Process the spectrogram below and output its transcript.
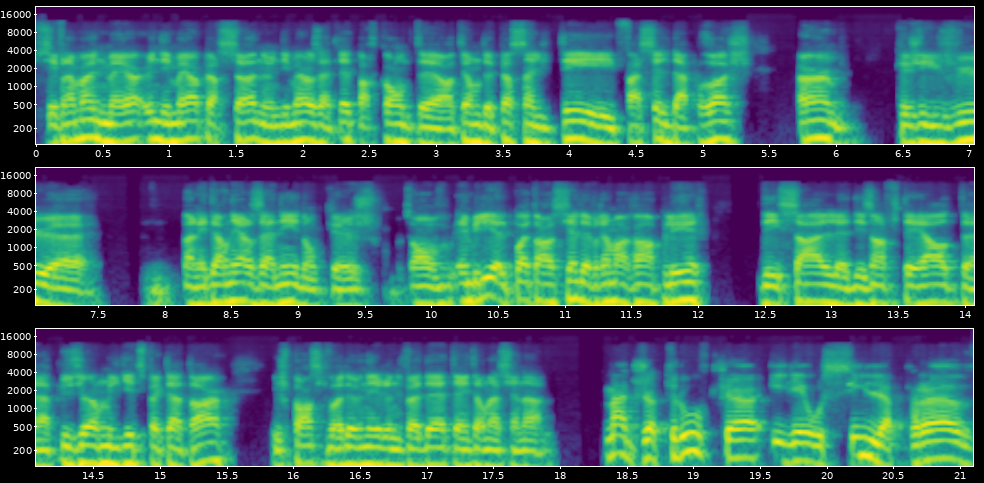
C'est vraiment une meilleure, une des meilleures personnes, une des meilleures athlètes par contre euh, en termes de personnalité et facile d'approche, humble que j'ai vu euh, dans les dernières années. Donc, euh, je- on- Emily a le potentiel de vraiment remplir des salles, des amphithéâtres à plusieurs milliers de spectateurs. Et je pense qu'il va devenir une vedette internationale. Matt, je trouve qu'il est aussi le preuve,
